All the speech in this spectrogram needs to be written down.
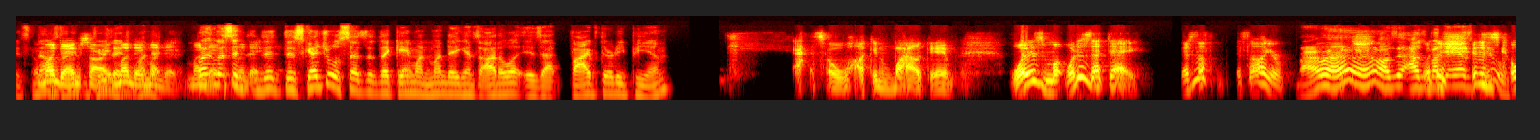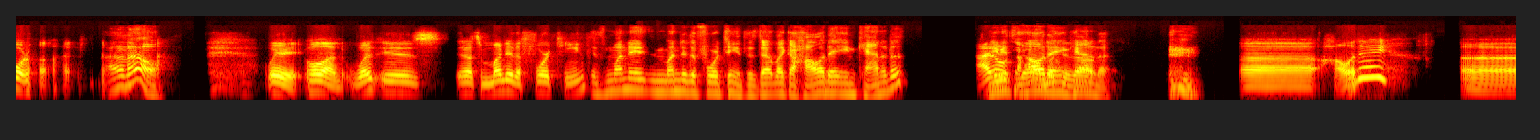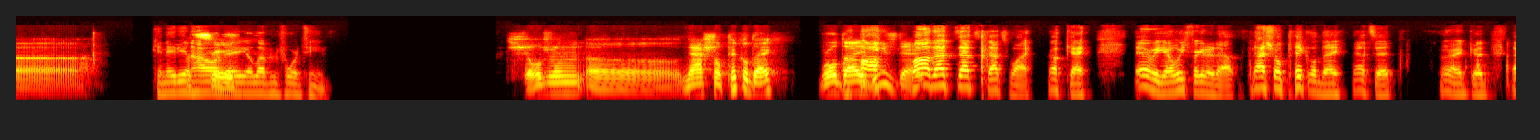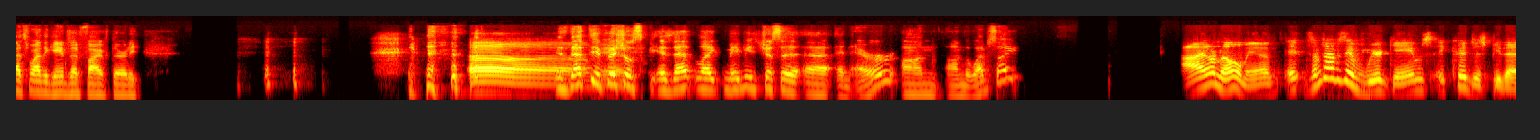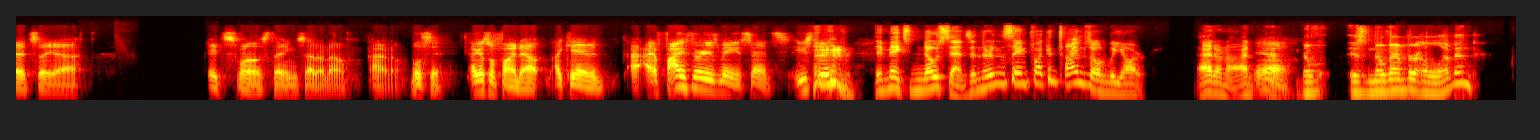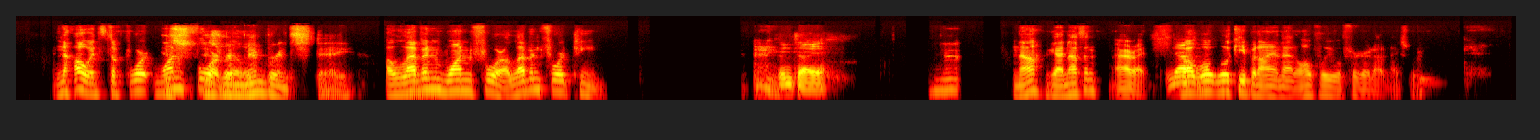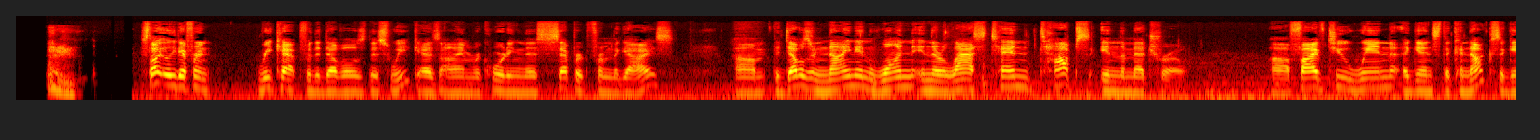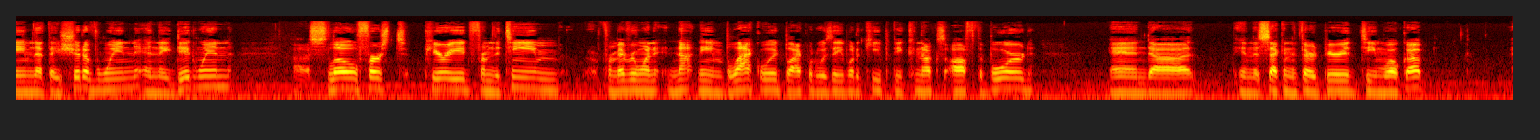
It's no, Monday. not I'm sorry. Tuesday, Monday, Monday, Monday, But listen, Monday. The, the schedule says that that game on Monday against Ottawa is at 5:30 p.m. That's a walking wild game. What is what is that day? There's not. It's not like a. I was, I was what about to ask shit is going on? I don't know. Wait, hold on. What is? That's Monday the 14th. It's Monday, Monday the 14th. Is that like a holiday in Canada? I Maybe don't know. Maybe it's a know. holiday in Canada. Uh, holiday. Uh, Canadian holiday see. 1114. children. Uh, National Pickle Day. World Diabetes Day. Well, that's that's that's why. Okay, there we go. We figured it out. National Pickle Day. That's it. All right, good. That's why the game's at 5:30. Uh, Is that the man. official? Is that like maybe it's just a, a an error on on the website? I don't know, man. It, sometimes they have weird games. It could just be that it's a, uh, it's one of those things. I don't know. I don't know. We'll see. I guess we'll find out. I can't even. I, Five thirty doesn't make sense. Eastern. It makes no sense, and they're in the same fucking time zone we are. I don't know. I, I Yeah. don't- Nov- is November 11? no, it's the four one Is- four. is Billy. Remembrance Day. 11 1 4 11 14 Couldn't tell you. Yeah. no you got nothing all right well Nothing. we'll, we'll keep an eye on that and hopefully we'll figure it out next week Slightly different recap for the Devils this week as I'm recording this separate from the guys. Um, the Devils are 9 and 1 in their last 10 tops in the Metro. 5 2 win against the Canucks, a game that they should have won and they did win. Uh, slow first period from the team, from everyone not named Blackwood. Blackwood was able to keep the Canucks off the board. And uh, in the second and third period, the team woke up,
